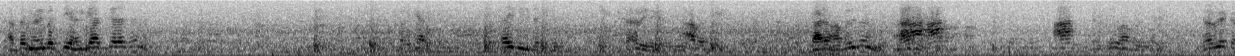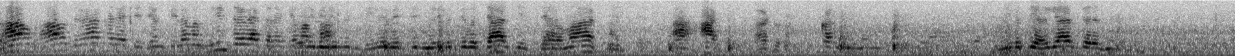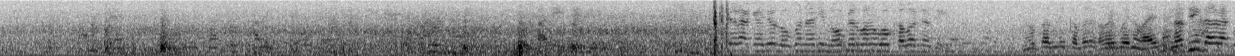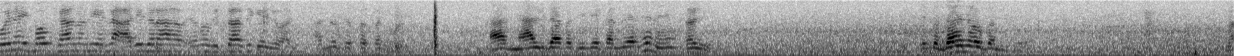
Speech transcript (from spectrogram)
આ તો મીણબત્તી જ કરે છે ને કઈ બધી તારે સાંભળ્યું છે ને? હા હા શું સાંભળ્યું? ચાર ચીજ છે લોકોને હજી નો કરવાનું બહુ ખબર નથી. ખબર ખબર કોઈને હોય નથી દાદા કોઈને બહુ ખ્યાલ નથી એટલે આજે જરા એનો વિસ્તારથી કહેજો આજે. આજનો જે સત્સંગ છે. આ જ્ઞાન લીધા પછી જે કર્મ છે ને. એ બધા નવ કર્મ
